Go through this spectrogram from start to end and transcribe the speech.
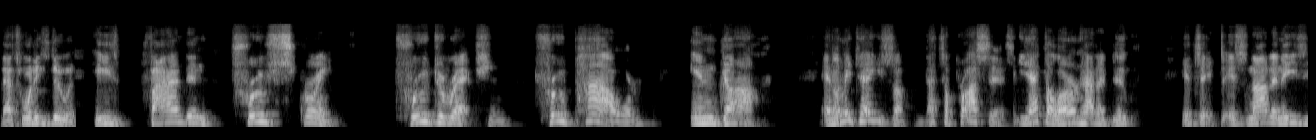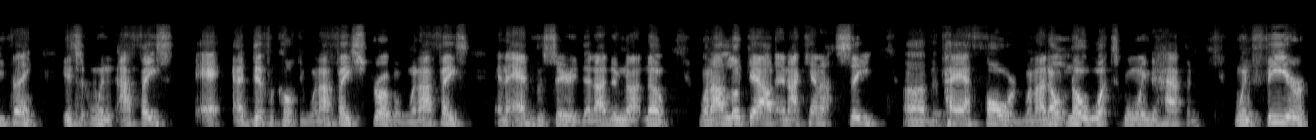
That's what he's doing. He's finding true strength true direction, true power in God. And let me tell you something, that's a process. You have to learn how to do it. It's it's not an easy thing. It's when I face a, a difficulty, when I face struggle, when I face an adversary that I do not know, when I look out and I cannot see uh, the path forward, when I don't know what's going to happen, when fear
